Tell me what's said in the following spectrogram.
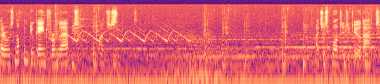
There was nothing to gain from that. I just I just wanted to do that.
